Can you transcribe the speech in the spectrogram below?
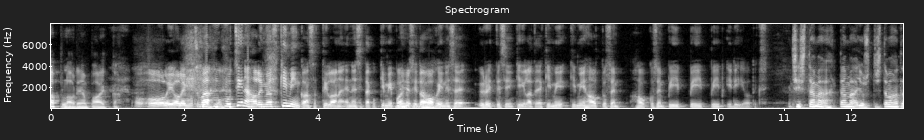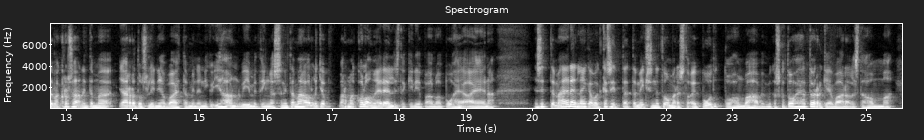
uploadien paikka. O- oli, oli, mutta mut siinähän oli myös Kimin kanssa tilanne ennen sitä, kun Kimi painoi Niin, sitä joo. ohi, niin se yritti siinä kiilata ja Kimi, Kimi haukkui sen, haukkui sen piip, piip, piip idiootiksi. Siis tämä, tämä just, siis tämähän on tämä Crosanin tämä jarrutuslinjan vaihtaminen niin ihan viime tingassa, niin tämä on ollut jo varmaan kolme edellistä kilpailua puheenaiheena. Ja sitten mä edelleenkään voi käsittää, että miksi ne tuomaristo ei puutu tuohon vahvemmin, koska tuo on ihan törkeä vaarallista hommaa.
